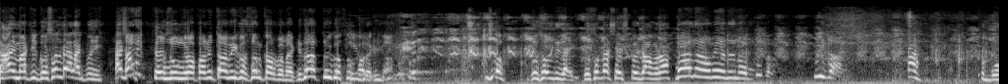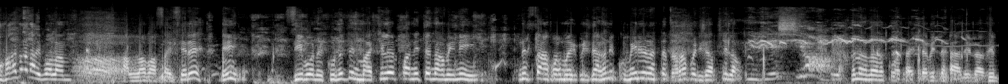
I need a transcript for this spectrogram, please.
গায়ে মাটি গোসল দেওয়া লাগবে নোংরা পানি তো আমি গোসল করব না কি না তুই গোসল করে গোসল দিয়ে যাই। গোসলটা শেষ করে যাও আমরা না না আমি এনে নামবো না। তুই যা। মহাদালাই বললাম। আল্লাহ বাঁচাইছে রে। এই জীবনে কোনোদিন মাইকেলের পানিতে নামিনি। না চাপ আমার বিরুদ্ধে এখন কুমিরের হাতে ধরা পড়ে যাচ্ছিলাম। না না না কথা এটা আলী লাজিম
